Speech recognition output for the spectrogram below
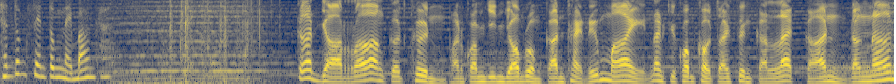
ฉันต้องเซ็นตรงไหนบ้างคะ การหย่าร้างเกิดขึ้นผ่านความยินยอมร่วมกันใช่หรือไม่ นั่นคือความเข้าใจซึ่งกันและกัน ดังนั้น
